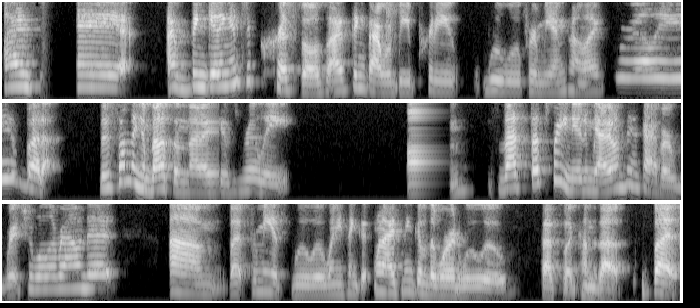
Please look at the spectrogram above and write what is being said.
I'd say I've been getting into crystals. I think that would be pretty woo woo for me. I'm kind of like, really? But there's something about them that I is really um so that's that's pretty new to me. I don't think I have a ritual around it. Um, but for me it's woo woo. When you think when I think of the word woo woo, that's what comes up. But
